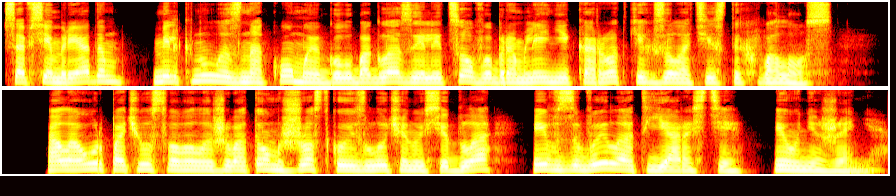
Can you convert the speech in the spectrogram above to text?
Совсем рядом мелькнуло знакомое голубоглазое лицо в обрамлении коротких золотистых волос. Алаур почувствовала животом жесткую излучину седла — и взвыла от ярости и унижения.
